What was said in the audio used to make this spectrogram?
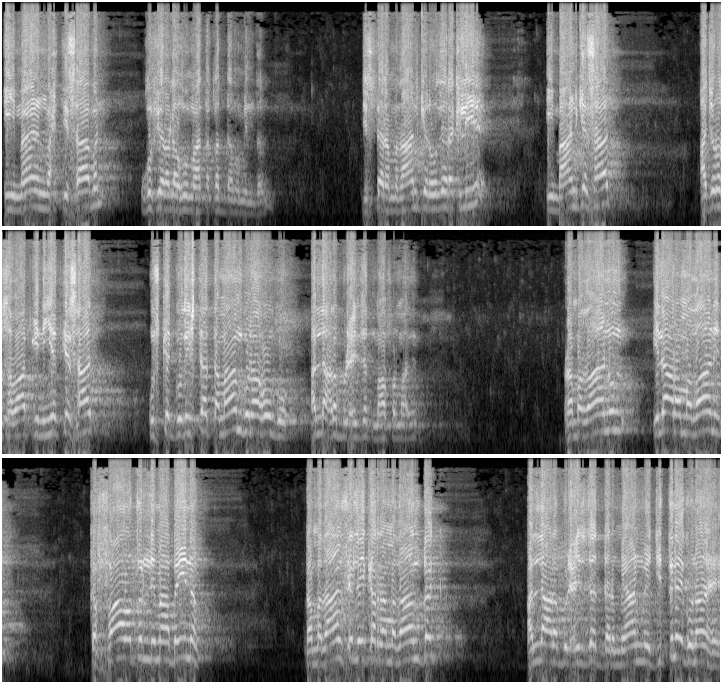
ایمان محتساب غفر له ما تقدم من دم جس نے رمضان کے روزے رکھ لیے، ایمان کے ساتھ، اجر و ثواب کی نیت کے ساتھ، اس کے گزشتہ تمام گناہوں کو اللہ رب العزت معاف فرما دے۔ رمضان الى رمضان کفارت لما بین رمضان سے لے کر رمضان تک اللہ رب العزت درمیان میں جتنے گناہ ہیں،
